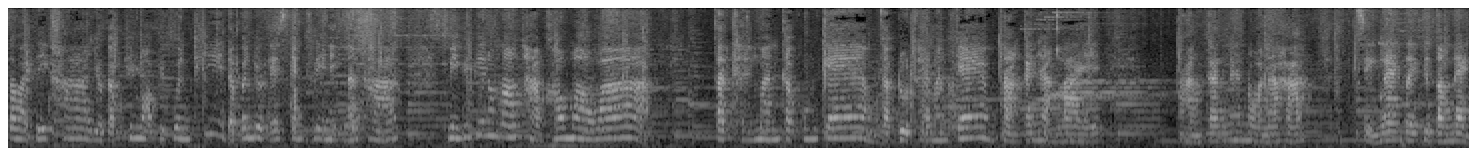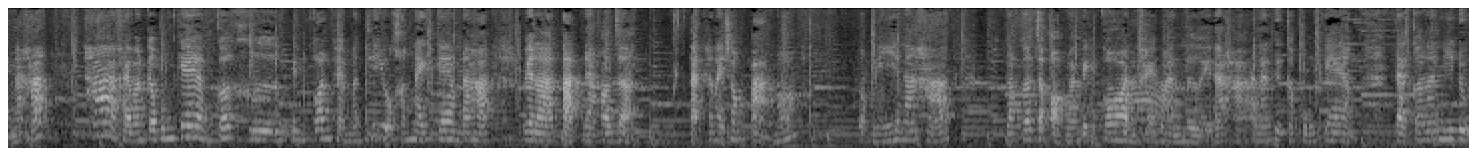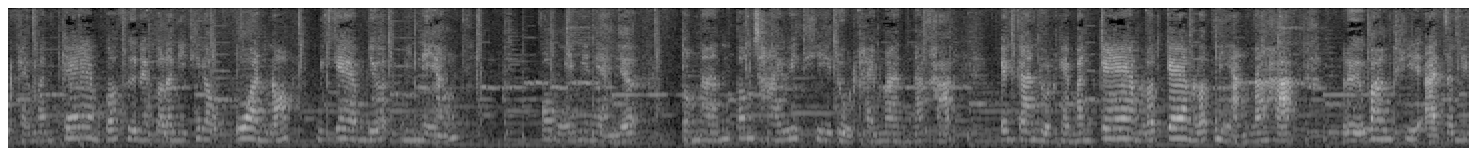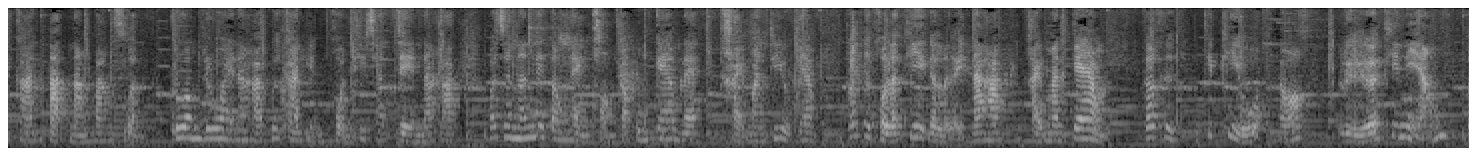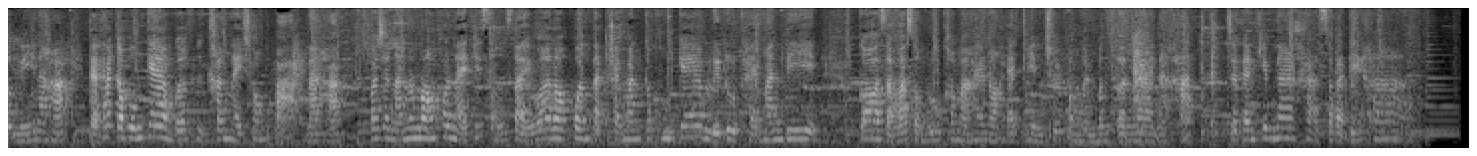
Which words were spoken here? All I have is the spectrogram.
สวัสดีค่ะ อยู่กับพี่หมอพิกุลที่ WSN Clinic นะคะ มีพี่ๆน้องๆถามเข้ามาว่า ตัดไขมันกับพุ้งแก้ม กับดูดไขมันแก้มต่างกันอย่างไร ต่างกันแน่นอนนะคะ สิ่งแรกเลยคือตำแหน่งนะคะ ถ้าไขมันกระพุ้งแก้มก็คือเป็นก้อนไขมันที่อยู่ข้างในแก้มนะคะ เวลาตัดเนี่ยเขาจะตัดข้างในช่องปากเนาะ ตรงนี้นะคะ แล้วก็จะออกมาเป็นก้อนไขมันเลยนะคะ อันนั้นคือกระพุ้งแก้ม แต่กรณีดูดไขมันแก้มก็คือในกรณีที่เราอ้วนเนาะมีแก้มเยอะมีเหนียงพวกนี้มีเหนียงเยอะ ตรงนั้นต้องใช้วิธีดูดไขมันนะคะ เป็นการดูดไขมันแก้มลดแก้มลดเหนียงนะคะ หรือบางทีอาจจะมีการตัดหนังบางส่วนร่วมด้วยนะคะ เพื่อการเห็นผลที่ชัดเจนนะคะ เพราะฉะนั้นในตำแหน่งของกระพุ้งแก้มและไขมันที่อยู่แก้มก็คือคนละที่กันเลยนะคะ ไขมันแก้ม ก็คือที่ผิวเนาะหรือที่เหนียงตรงนี้นะคะ แต่ถ้ากระพุ้งแก้มก็คือข้างในช่องปากนะคะ เพราะฉะนั้นน้องๆคนไหนที่สงสัยว่าเราควรตัดไขมันกระพุ้งแก้ม หรือดูดไขมันดี ก็สามารถส่งรูปเข้ามาให้น้องแอดมินช่วยประเมินเบื้องต้นได้นะคะ เจอกันคลิปหน้าค่ะ สวัสดีค่ะ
